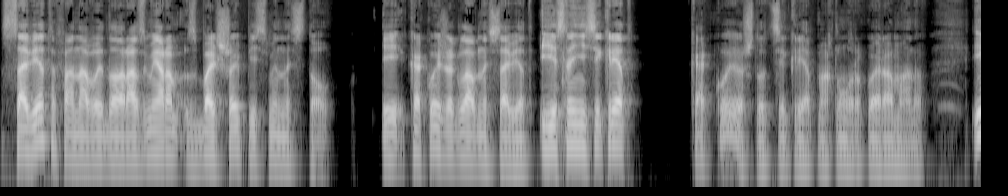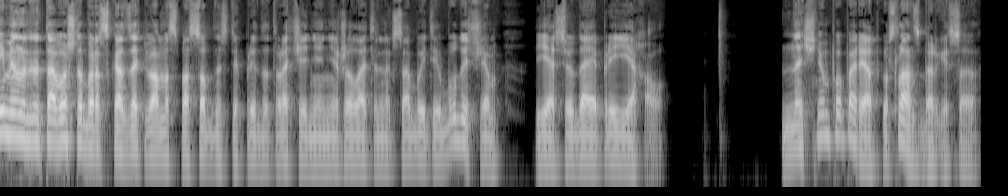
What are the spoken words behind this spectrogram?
Советов она выдала размером с большой письменный стол. И какой же главный совет? Если не секрет? Какой уж тут секрет, махнул рукой Романов. Именно для того, чтобы рассказать вам о способностях предотвращения нежелательных событий в будущем, я сюда и приехал. Начнем по порядку, с Ландсбергеса.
